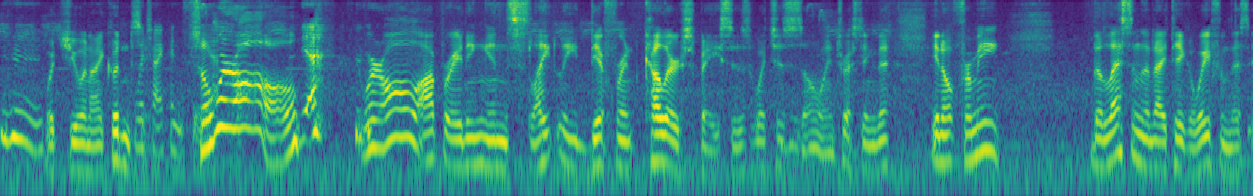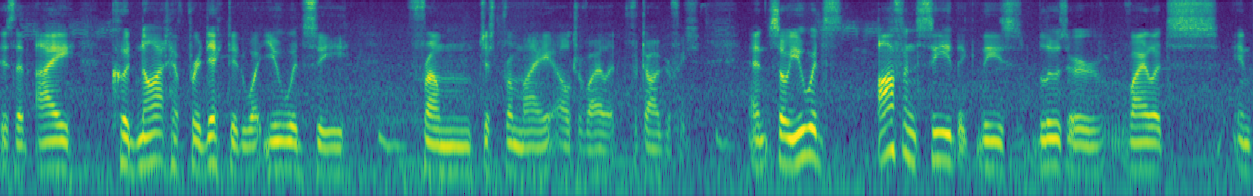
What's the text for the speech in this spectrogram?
mm-hmm. which you and I couldn't see. Which I couldn't see. So yeah. we're all yeah we're all operating in slightly different color spaces, which is so interesting. That, you know, for me, the lesson that I take away from this is that I could not have predicted what you would see from just from my ultraviolet photography. Mm-hmm. And so you would often see the, these blues or violets in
